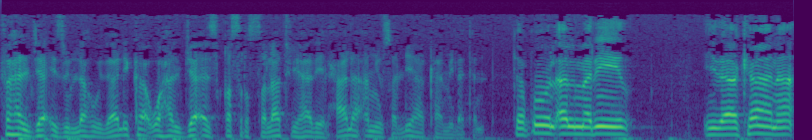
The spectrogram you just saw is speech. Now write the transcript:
فهل جائز له ذلك؟ وهل جائز قصر الصلاة في هذه الحالة أم يصليها كاملة؟ تقول المريض إذا كان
